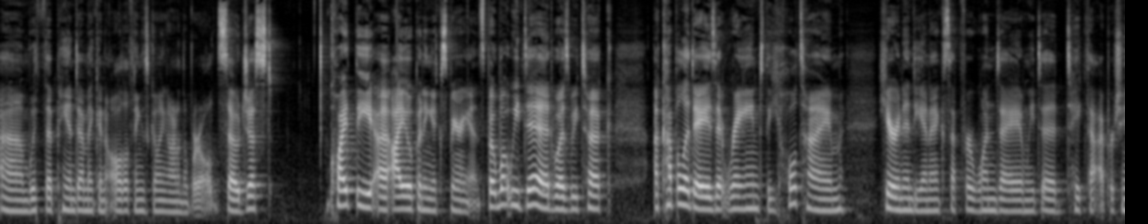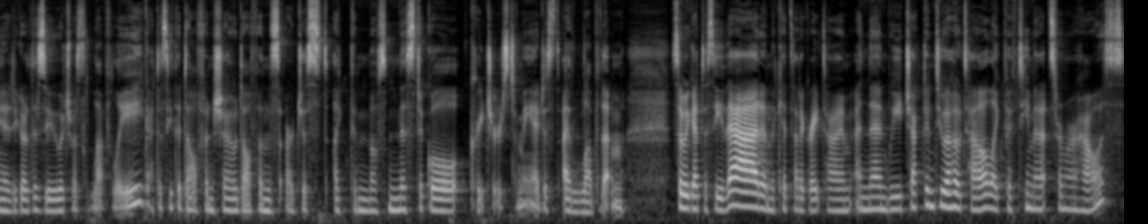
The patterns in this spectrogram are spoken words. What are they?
um, with the pandemic and all the things going on in the world. So, just quite the uh, eye opening experience. But what we did was we took a couple of days, it rained the whole time here in Indiana, except for one day. And we did take that opportunity to go to the zoo, which was lovely. Got to see the dolphin show. Dolphins are just like the most mystical creatures to me. I just, I love them. So we got to see that, and the kids had a great time. And then we checked into a hotel like 15 minutes from our house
